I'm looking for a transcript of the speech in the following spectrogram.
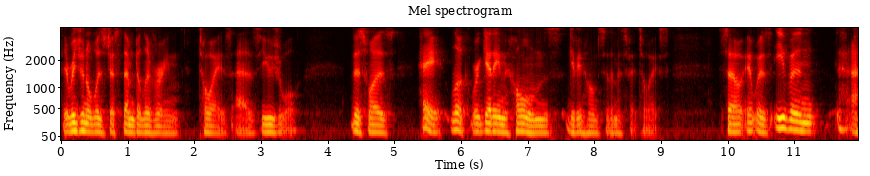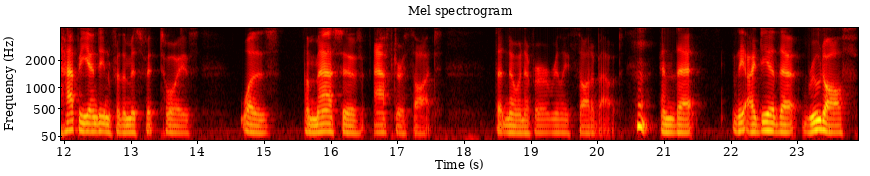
The original was just them delivering toys as usual. This was, hey, look, we're getting homes, giving homes to the Misfit Toys. So it was even a happy ending for the Misfit Toys was a massive afterthought that no one ever really thought about. Hmm. And that the idea that Rudolph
